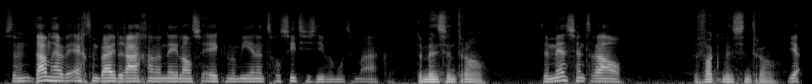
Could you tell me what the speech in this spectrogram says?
Dus dan, dan hebben we echt een bijdrage aan de Nederlandse economie en de transities die we moeten maken. De mens centraal. De mens centraal. De vakmens centraal. Ja.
